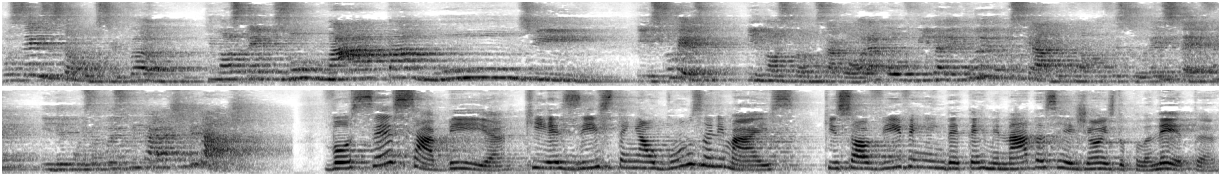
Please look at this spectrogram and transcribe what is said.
Vocês estão observando que nós temos um mapa mundi. Isso mesmo. E nós vamos agora ouvir a leitura denunciada com a professora Stephanie e depois eu vou explicar a atividade. Você sabia que existem alguns animais que só vivem em determinadas regiões do planeta?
